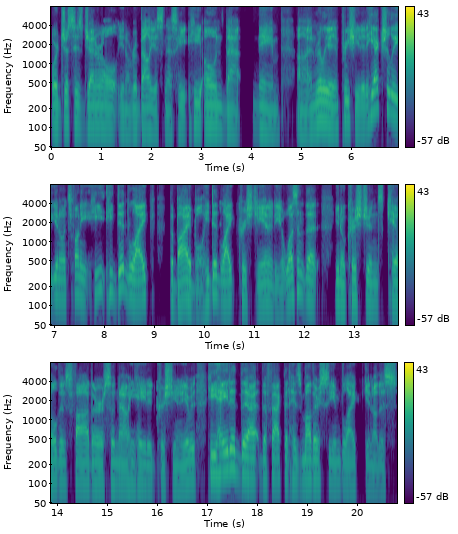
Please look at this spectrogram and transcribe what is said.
or just his general you know rebelliousness he he owned that name uh, and really appreciated it he actually you know it's funny he he did like the Bible. He did like Christianity. It wasn't that, you know, Christians killed his father, so now he hated Christianity. It was he hated the the fact that his mother seemed like, you know, this,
